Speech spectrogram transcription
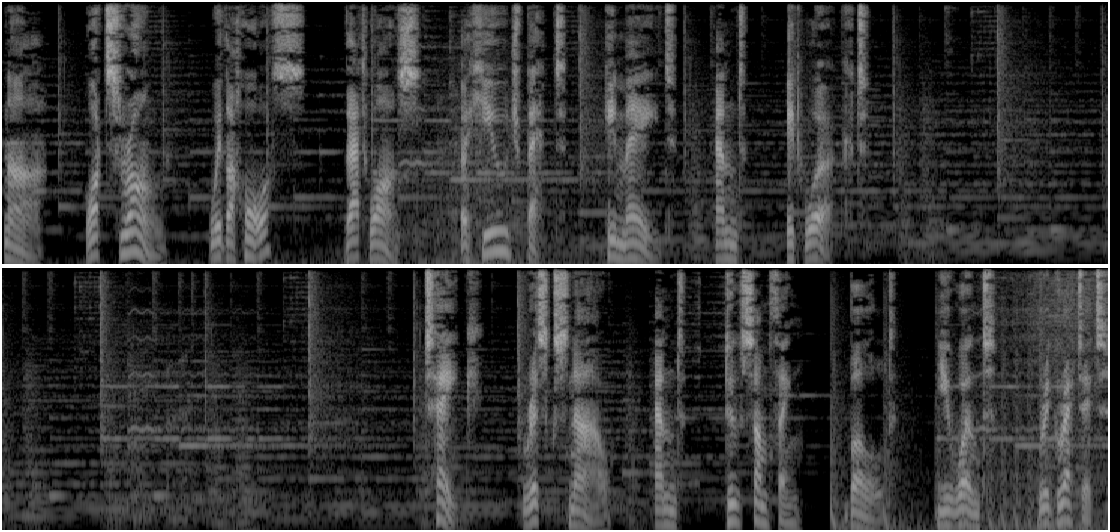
nah, what's wrong with a horse? That was a huge bet he made, and it worked. Take risks now and do something bold. You won't regret it.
